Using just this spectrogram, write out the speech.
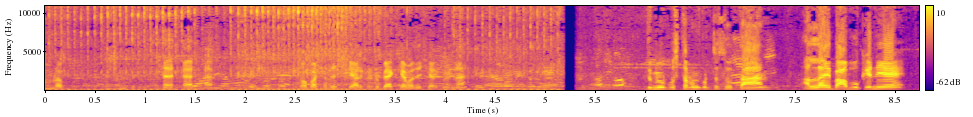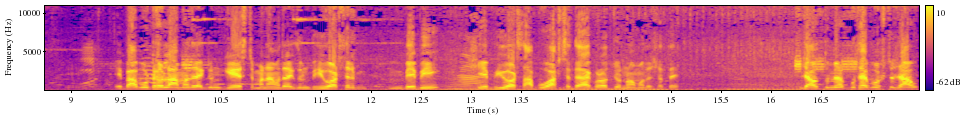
আমরা সবার সাথে শেয়ার করি ব্যাগ ক্যামেরা শেয়ার করি না। তুমি উপস্থাপন করতেছো তান আল্লাহ এই বাবুকে নিয়ে এই বাবুটা হলো আমাদের একজন গেস্ট মানে আমাদের একজন ভিউয়ার্সের বেবি সে ভিউয়ার্স আপু আসছে দেখা করার জন্য আমাদের সাথে। যাও তুমি কোথায় বসতে যাও।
